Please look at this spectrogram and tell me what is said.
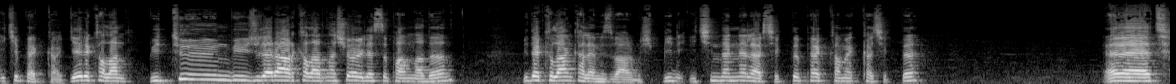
2 PK. Geri kalan bütün büyücüleri arkalarına şöyle spamladım. Bir de klan kalemiz varmış. Bir içinden neler çıktı? Pekka mekka çıktı. Evet,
